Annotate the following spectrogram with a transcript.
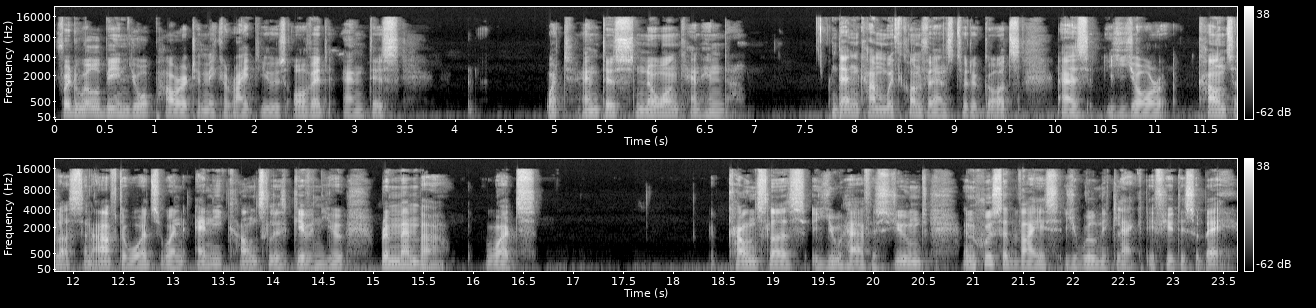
for it will be in your power to make a right use of it, and this what? And this no one can hinder. Then come with confidence to the gods as your counselors, and afterwards, when any counsel is given you, remember what counselors you have assumed and whose advice you will neglect if you disobey.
